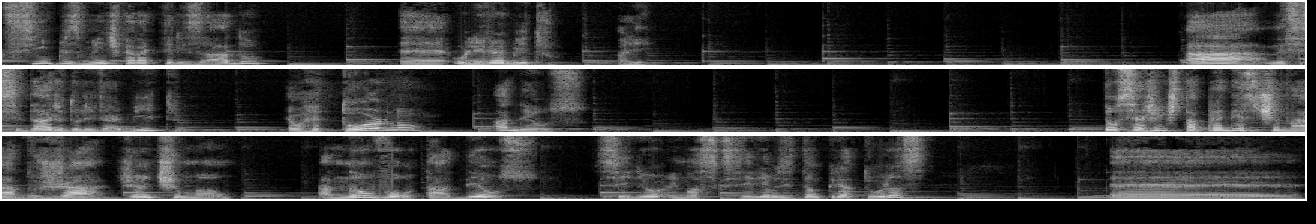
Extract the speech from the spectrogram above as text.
simplesmente caracterizado é, o livre-arbítrio aí. A necessidade do livre-arbítrio é o retorno a Deus. Então, se a gente está predestinado já de antemão a não voltar a Deus, seria, nós seríamos então criaturas é,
